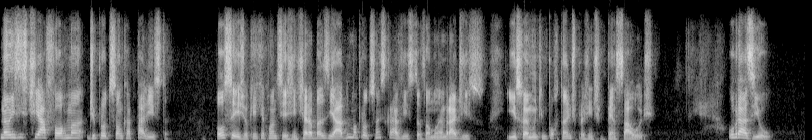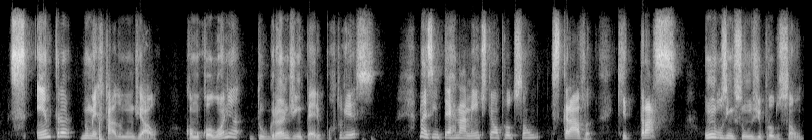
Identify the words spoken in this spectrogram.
não existia a forma de produção capitalista. Ou seja, o que, que acontecia? A gente era baseado numa produção escravista, vamos lembrar disso. E isso é muito importante para a gente pensar hoje. O Brasil entra no mercado mundial como colônia do grande império português mas internamente tem uma produção escrava que traz um dos insumos de produção,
